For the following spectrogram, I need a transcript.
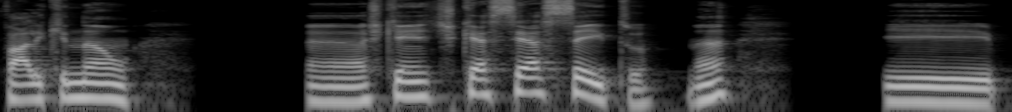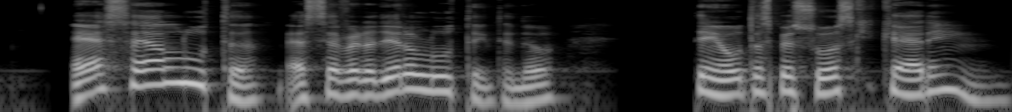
fale que não. É, acho que a gente quer ser aceito, né? E essa é a luta. Essa é a verdadeira luta, entendeu? Tem outras pessoas que querem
